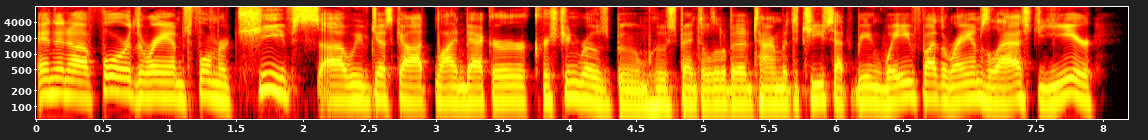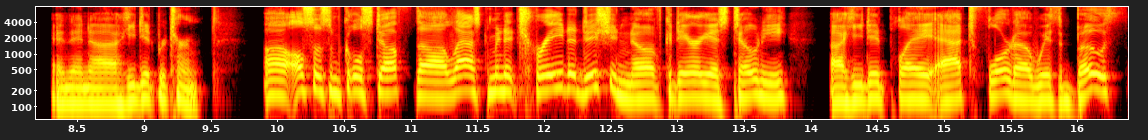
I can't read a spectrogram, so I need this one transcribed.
And then uh, for the Rams, former Chiefs, uh, we've just got linebacker Christian Rozeboom, who spent a little bit of time with the Chiefs after being waived by the Rams last year. And then he did return. also, some cool stuff. The last minute trade edition of Kadarius Toney uh, he did play at Florida with both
